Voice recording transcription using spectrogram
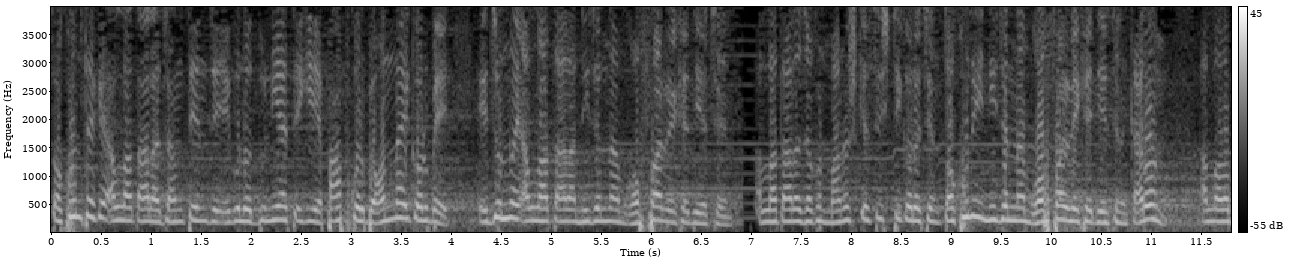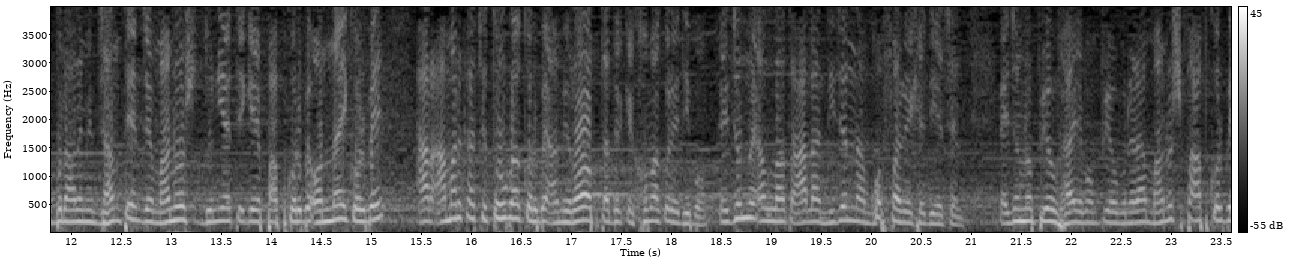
তখন থেকে আল্লাহ তাআলা জানতেন যে এগুলো দুনিয়াতে গিয়ে পাপ করবে, অন্যায় করবে। এজন্যই আল্লাহ তাআলা নিজের নাম গফার রেখে দিয়েছেন। আল্লাহ তাআলা যখন মানুষকে সৃষ্টি করেছেন, তখনই নিজের নাম গফার রেখে দিয়েছেন। কারণ আল্লাহ রব্বুল আলমিন জানতেন যে মানুষ দুনিয়াতে গিয়ে পাপ করবে, অন্যায় করবে, আর আমার কাছে তৌবা করবে, আমি রব তাদেরকে ক্ষমা করে দিব। এই জন্য আল্লাহ তালা নিজের নাম গফার রেখে দিয়েছেন। এই জন্য প্রিয় ভাই এবং প্রিয় বোনেরা, মানুষ পাপ করবে,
